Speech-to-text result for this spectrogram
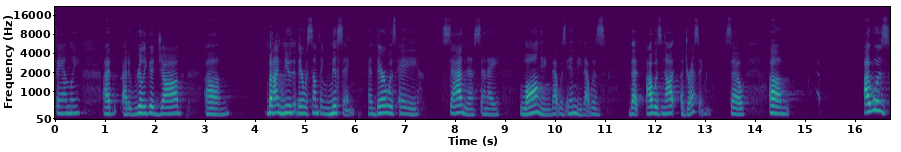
family, I had, I had a really good job, um, but I knew that there was something missing, and there was a sadness and a longing that was in me that was that I was not addressing. So um, I was,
